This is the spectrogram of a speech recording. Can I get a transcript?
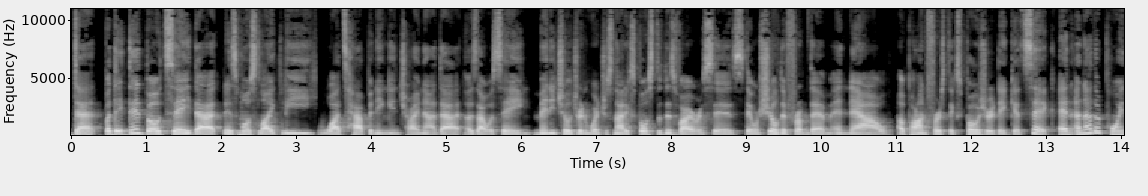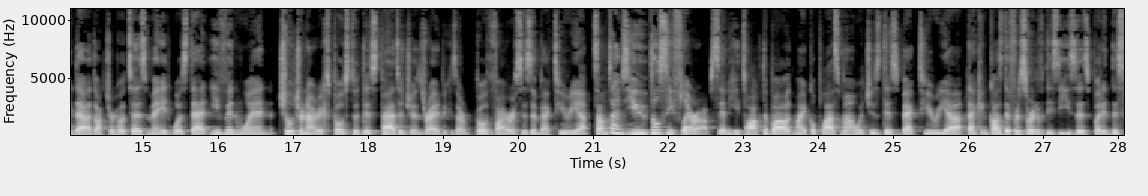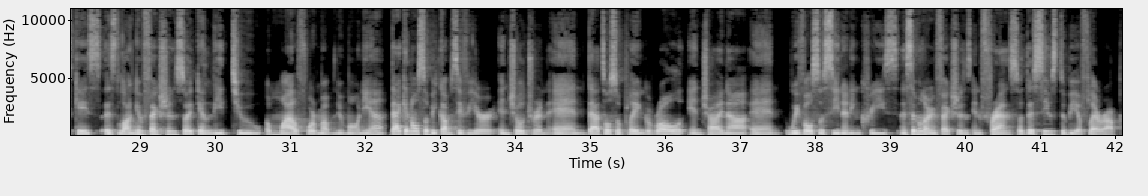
debt. But they did both say that it is most likely what's happening in China that, as I was saying, many children were just not exposed to these viruses. They were shielded from them. And now upon first exposure, they get sick. And another point that Dr. Hotez made was that even when children are exposed to these pathogens, right, because are both viruses and bacteria, sometimes you still see flare-ups. And he talked about mycoplasma, which is this bacteria that can cause different sort of diseases, but in this case is lung infection. So it can lead to a mild form of pneumonia that can also become severe in children. And that's also playing a role in China. And we've also seen an increase in similar infections in France. So there seems to be a flare up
